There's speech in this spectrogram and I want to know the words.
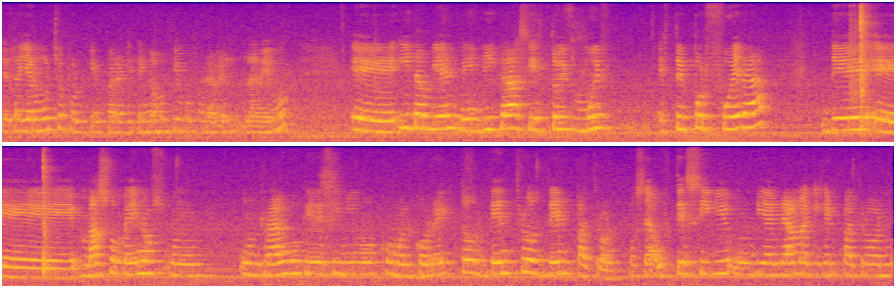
detallar mucho porque para que tengamos tiempo para ver la demo. Eh, y también me indica si estoy muy estoy por fuera de eh, más o menos un, un, rango que definimos como el correcto dentro del patrón. O sea, usted sigue un diagrama que es el patrón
